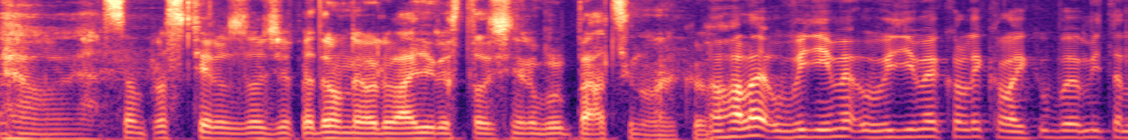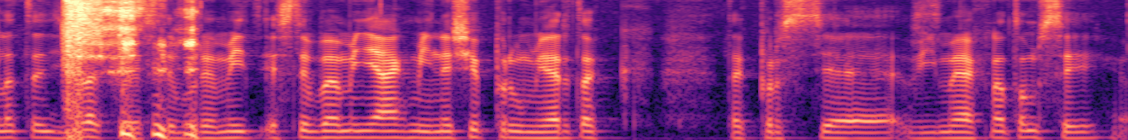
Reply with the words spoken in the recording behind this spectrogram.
jo, já jsem prostě rozhodl, že Pedro neodvádí dostatečně dobrou práci, no jako. No ale uvidíme, uvidíme, kolik lajků bude mít tenhle ten dílek, jestli bude mít, jestli bude mít nějak méně než je průměr, tak tak prostě víme, jak na tom si. Jo.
